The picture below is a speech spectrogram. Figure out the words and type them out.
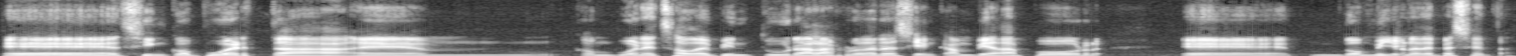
eh, cinco puertas, eh, con buen estado de pintura, las ruedas recién cambiadas por eh, dos millones de pesetas.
